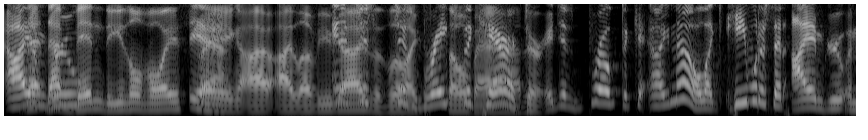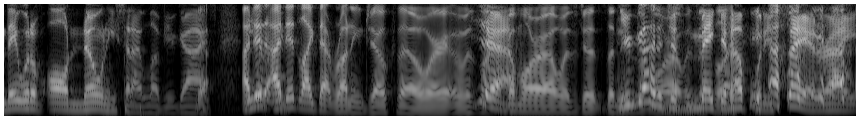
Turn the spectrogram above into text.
I that, that Groot. Vin Diesel voice Yeah. saying "I I love you and guys" it just, is just like breaks so the bad. character. It just broke the. Ca- I know, like he would have said, "I am Groot," and they would have all known he said, "I love you guys." I did. doesn't- I did like that running joke though, where it was like Yeah. Gamora was just the new You guys Gamora are just was making like- up what he's saying, right?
